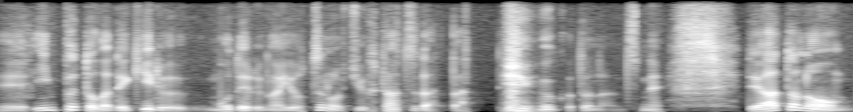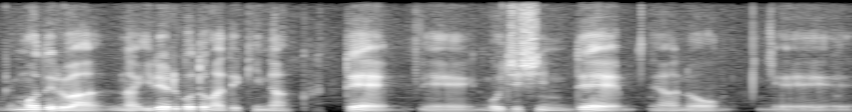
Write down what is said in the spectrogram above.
インプットができるモデルが4つのうち2つだったっていうことなんですね。で後のモデルは入れることができなくて、えご自身であの、え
